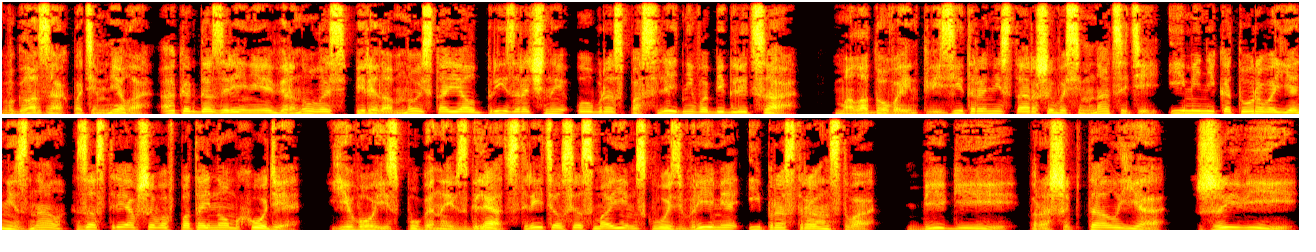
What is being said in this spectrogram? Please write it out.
В глазах потемнело, а когда зрение вернулось, передо мной стоял призрачный образ последнего беглеца. Молодого инквизитора не старше восемнадцати, имени которого я не знал, застрявшего в потайном ходе. Его испуганный взгляд встретился с моим сквозь время и пространство. «Беги!» — прошептал я. «Живи!»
